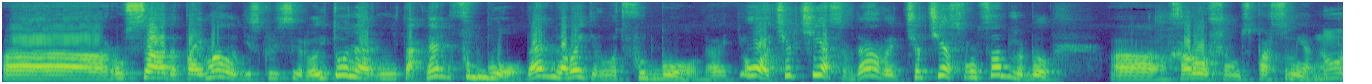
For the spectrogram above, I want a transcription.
э, Русада поймал и дисквалифицировал. И то, наверное, не так. Наверное, футбол. Наверное, давайте вот футбол. Давайте. О, Черчесов, да? Черчесов, он сам же был хорошим спортсменом. Ну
